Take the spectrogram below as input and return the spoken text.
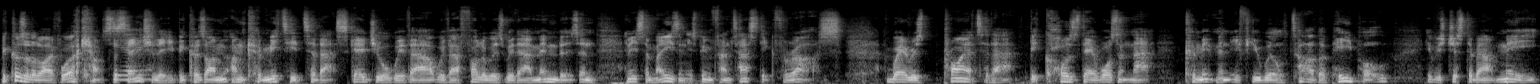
because of the live workouts, yeah. essentially, because I'm I'm committed to that schedule with our with our followers, with our members, and and it's amazing. It's been fantastic for us. Whereas prior to that, because there wasn't that commitment, if you will, to other people, it was just about me.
